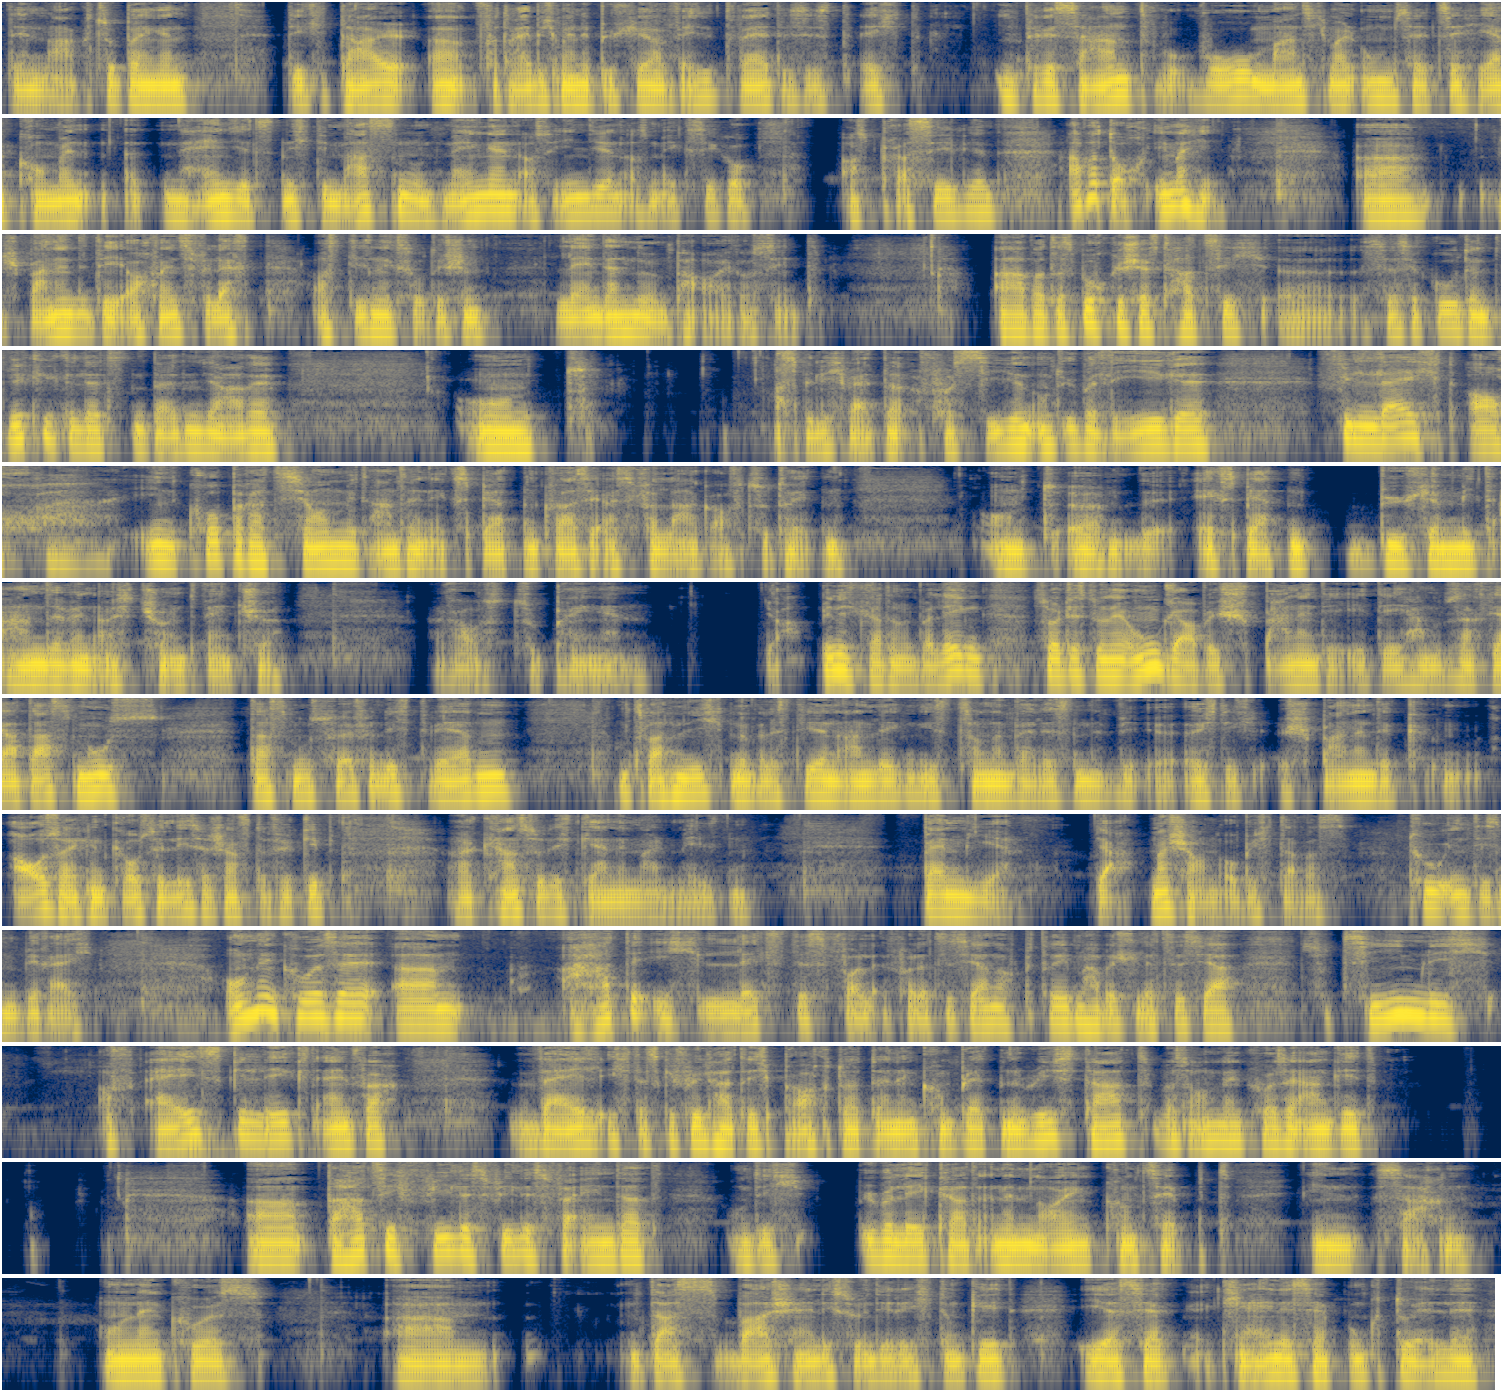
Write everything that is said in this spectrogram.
den Markt zu bringen. Digital äh, vertreibe ich meine Bücher weltweit. Es ist echt interessant, wo, wo manchmal Umsätze herkommen. Nein, jetzt nicht die Massen und Mengen aus Indien, aus Mexiko, aus Brasilien, aber doch immerhin. Äh, spannende Idee, auch wenn es vielleicht aus diesen exotischen Ländern nur ein paar Euro sind. Aber das Buchgeschäft hat sich äh, sehr, sehr gut entwickelt die letzten beiden Jahre und das will ich weiter forcieren und überlege, vielleicht auch in Kooperation mit anderen Experten quasi als Verlag aufzutreten und äh, Expertenbücher mit anderen als Joint Venture rauszubringen. Ja, bin ich gerade am überlegen, solltest du eine unglaublich spannende Idee haben, du sagst, ja, das muss, das muss veröffentlicht werden. Und zwar nicht nur, weil es dir ein Anliegen ist, sondern weil es eine richtig spannende, ausreichend große Leserschaft dafür gibt, äh, kannst du dich gerne mal melden. Bei mir. Ja, mal schauen, ob ich da was tue in diesem Bereich. Online-Kurse ähm, hatte ich letztes, vorletztes Jahr noch betrieben, habe ich letztes Jahr so ziemlich auf Eis gelegt, einfach weil ich das Gefühl hatte, ich brauche dort einen kompletten Restart, was Online-Kurse angeht. Äh, da hat sich vieles, vieles verändert und ich überlege gerade einem neuen Konzept in Sachen Online-Kurs, ähm, das wahrscheinlich so in die Richtung geht, eher sehr kleine, sehr punktuelle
